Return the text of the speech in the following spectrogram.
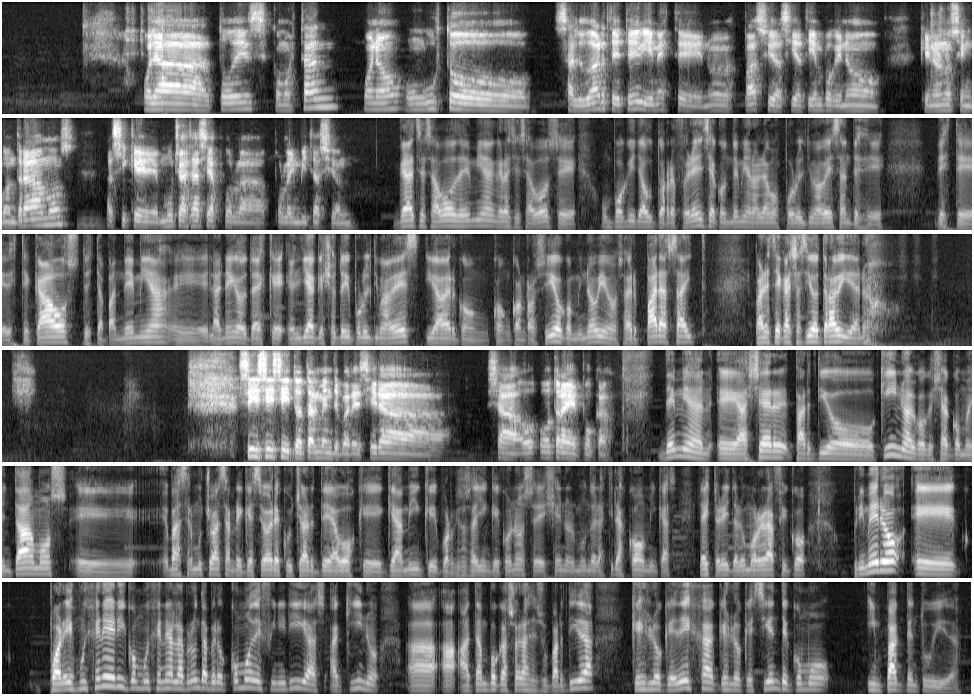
Hola a todos, ¿cómo están? Bueno, un gusto saludarte, Tevi, en este nuevo espacio. Hacía tiempo que no que no nos encontrábamos. Mm. Así que muchas gracias por la, por la invitación. Gracias a vos, Demian, gracias a vos. Eh, un poquito de autorreferencia. Con Demian hablamos por última vez antes de, este, de este caos, de esta pandemia. Eh, la anécdota es que el día que yo te vi por última vez iba a ver con, con, con Rocío, con mi novio, vamos a ver Parasite. Parece que haya sido otra vida, ¿no? Sí, sí, sí, totalmente. Pareciera ya otra época. Demian, eh, ayer partió Kino, algo que ya comentamos. Eh, va a ser mucho más enriquecedor escucharte a vos que, a mí, que, porque sos alguien que conoce lleno el mundo de las tiras cómicas, la historieta, el humor gráfico. Primero, eh, por ahí es muy genérico, muy general la pregunta, pero ¿cómo definirías a Kino a tan pocas horas de su partida? ¿Qué es lo que deja? ¿Qué es lo que siente? ¿Cómo impacta en tu vida?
